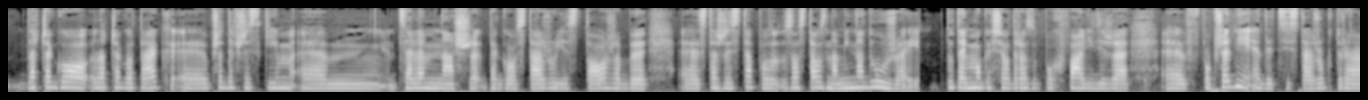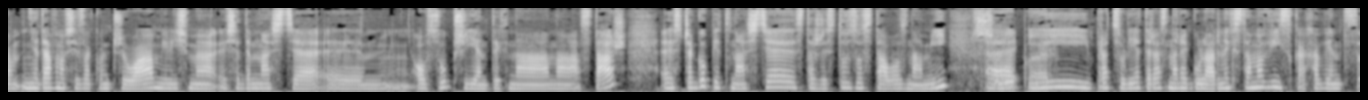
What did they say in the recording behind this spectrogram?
Dlaczego, dlaczego tak? Przede wszystkim celem nasz, tego stażu stażu jest to, żeby e, stażysta został z nami na dłużej. Tutaj mogę się od razu pochwalić, że e, w poprzedniej edycji stażu, która niedawno się zakończyła, mieliśmy 17 osób przyjętych na, na staż, e, z czego 15 stażystów zostało z nami Super. i pracuje teraz na regularnych stanowiskach, a więc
